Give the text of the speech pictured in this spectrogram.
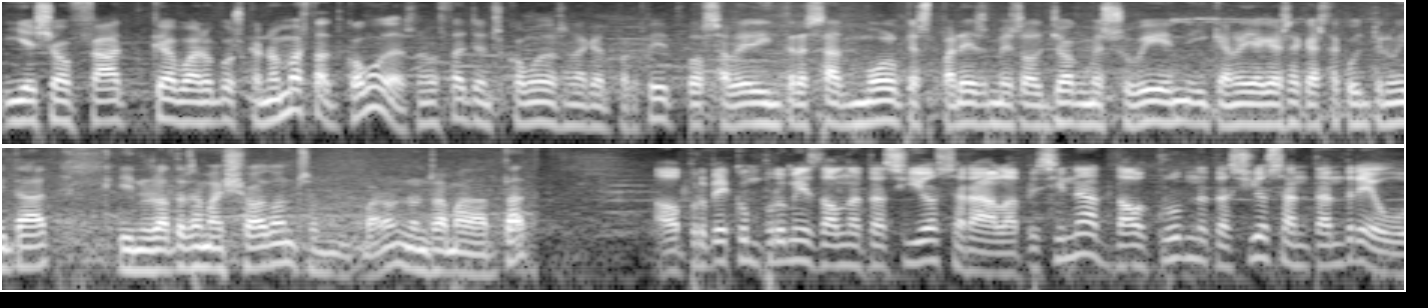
i això fet que, bueno, doncs que no hem estat còmodes, no hem estat gens còmodes en aquest partit. El Sabadell interessat molt que esperés més el joc més sovint i que no hi hagués aquesta continuïtat, i nosaltres amb això doncs, bueno, no ens hem adaptat. El proper compromís del natació serà a la piscina del Club Natació Sant Andreu.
